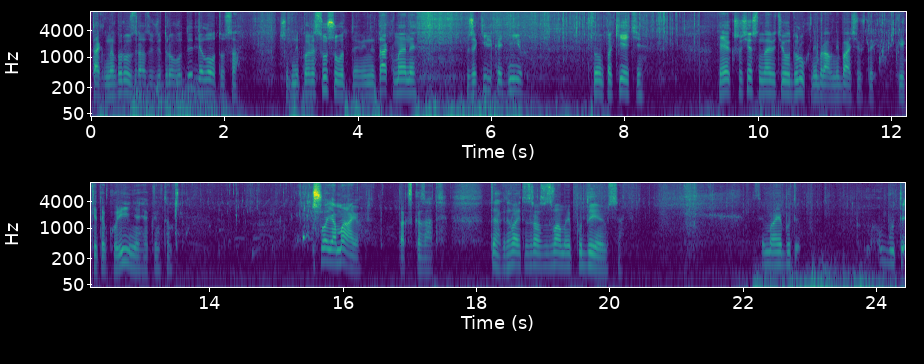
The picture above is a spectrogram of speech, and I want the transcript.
Так, наберу зразу відро води для лотоса, щоб не пересушувати. Він і так в мене вже кілька днів в цьому пакеті. Я, якщо чесно, навіть його до рук не брав, не бачив, яке там коріння, як він там. Що я маю, так сказати. Так, давайте зразу з вами подивимося. Це має бути, бути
